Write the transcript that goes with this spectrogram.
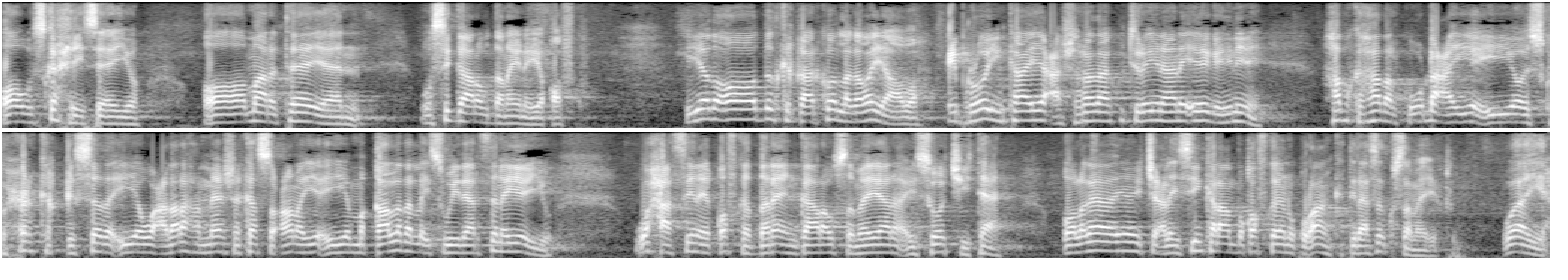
oo uu iska xiiseeyo oo maaragtay uu si gaara u danaynayo qofku. Iyada oo dadka qaarkood lagaba yaabo cibrooyinkaa iyo casharadaa ku jira inaanay eegaynin habka hadalku u dhacaya iyo isku xidhka qisada iyo wacdaraha meesha ka soconaya iyo maqaalada la isweydaarsanaya waxaas inay qofka dareen gaara u sameeyaan ay soo jiitaan oo laga yaaba inay jeclaysiin karaanba qofka inuu qur'aanka diraasad ku sameeyo. Waaya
